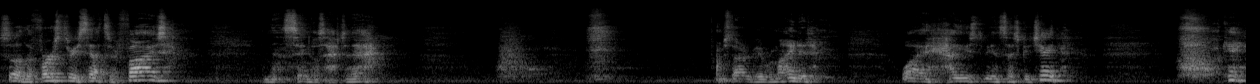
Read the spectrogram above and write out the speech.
So the first three sets are fives and then singles after that. I'm starting to be reminded why I used to be in such good shape. Okay,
